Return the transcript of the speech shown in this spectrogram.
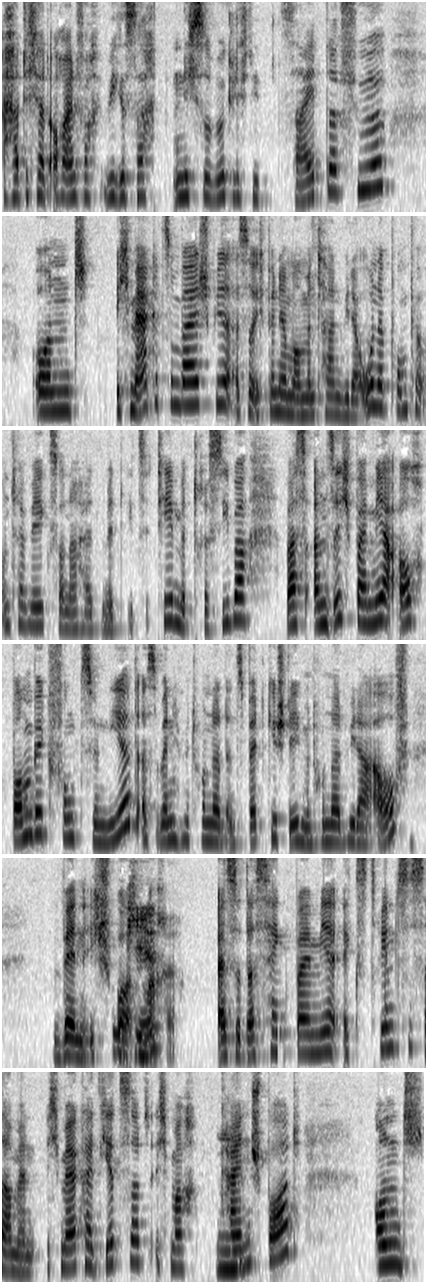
hatte ich halt auch einfach, wie gesagt, nicht so wirklich die Zeit dafür. Und ich merke zum Beispiel, also ich bin ja momentan wieder ohne Pumpe unterwegs, sondern halt mit ICT, mit Tresiba, was an sich bei mir auch bombig funktioniert. Also wenn ich mit 100 ins Bett gehe, stehe ich mit 100 wieder auf, wenn ich Sport okay. mache. Also das hängt bei mir extrem zusammen. Ich merke halt jetzt, ich mache mhm. keinen Sport und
